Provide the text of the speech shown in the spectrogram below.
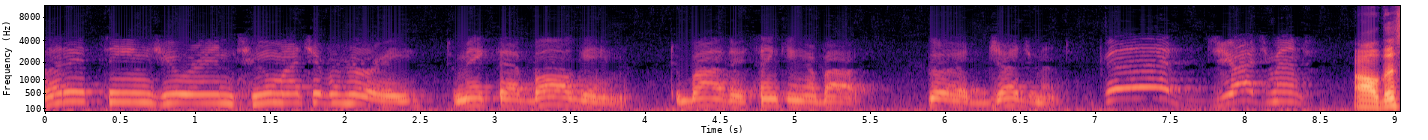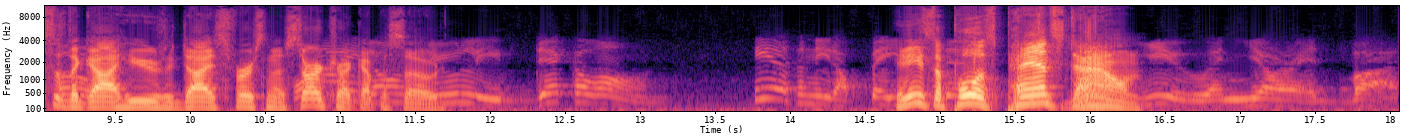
But it seems you were in too much of a hurry to make that ball game to bother thinking about good judgment. Good judgment. Oh, this is the oh. guy who usually dies first in a Star Trek episode. Don't you leave Dick alone. He doesn't need a baby. He needs to pull his pants down. You and your advice.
